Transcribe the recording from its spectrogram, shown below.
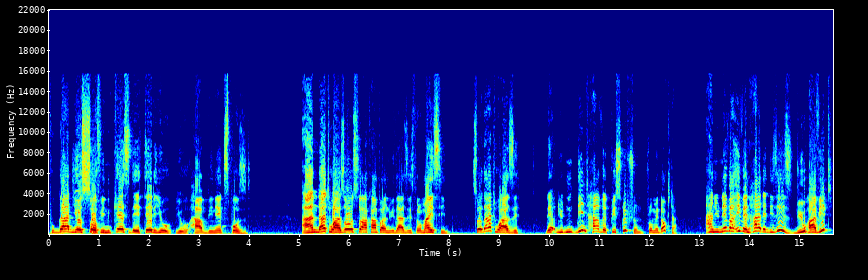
to guard yourself in case they tell you you have been exposed. And that was also accompanied with azithromycin. So that was, you didn't have a prescription from a doctor. And you never even had a disease. Do you have it?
